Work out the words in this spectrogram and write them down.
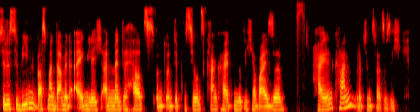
Psilocybin, was man damit eigentlich an Mental Health und, und Depressionskrankheiten möglicherweise heilen kann oder beziehungsweise sich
